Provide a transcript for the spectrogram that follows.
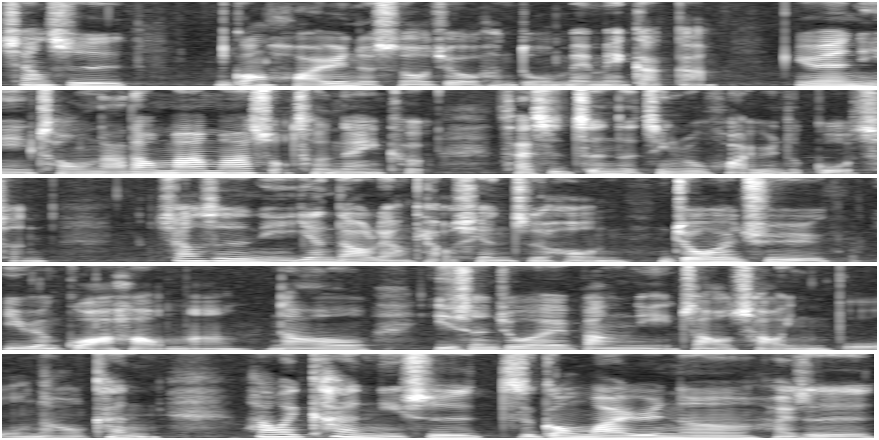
像是你光怀孕的时候就有很多妹妹嘎嘎。因为你从拿到妈妈手册那一刻，才是真的进入怀孕的过程。像是你验到两条线之后，你就会去医院挂号嘛，然后医生就会帮你照超音波，然后看他会看你是子宫外孕呢，还是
